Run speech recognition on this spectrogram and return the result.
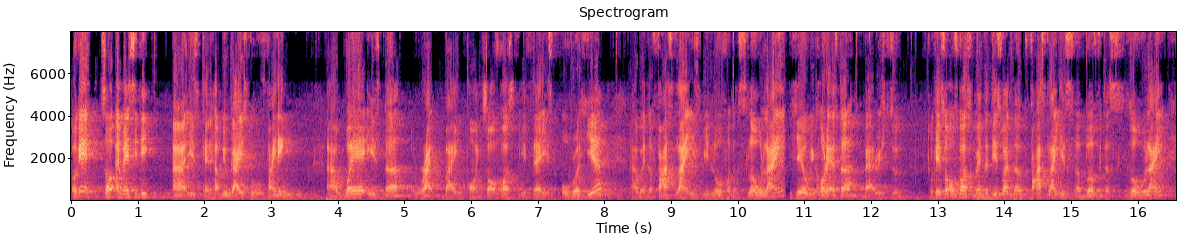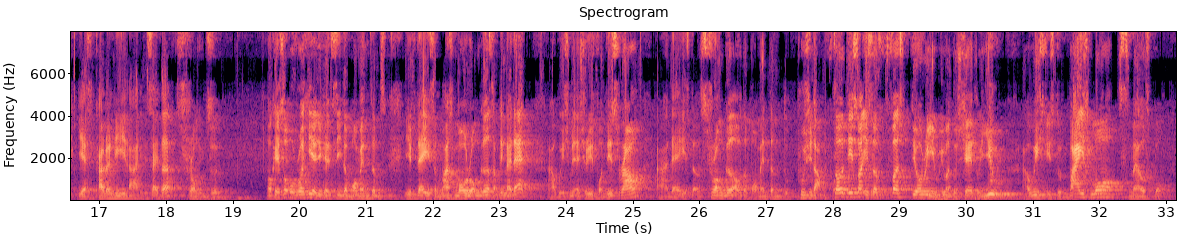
Okay, so MACD uh, is can help you guys to finding uh, where is the right buying point. So of course, if there is over here, uh, when the fast line is below for the slow line, here we call it as the bearish zone. Okay, so of course, when the, this one, the fast line is above the slow line, yes, currently uh, inside the strong zone. Okay, so over here you can see the momentums. If there is a much more longer, something like that, uh, which means actually for this round, uh, there is the stronger of the momentum to push it up. So this one is the first theory we want to share to you, uh, which is to buy small, smell small.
